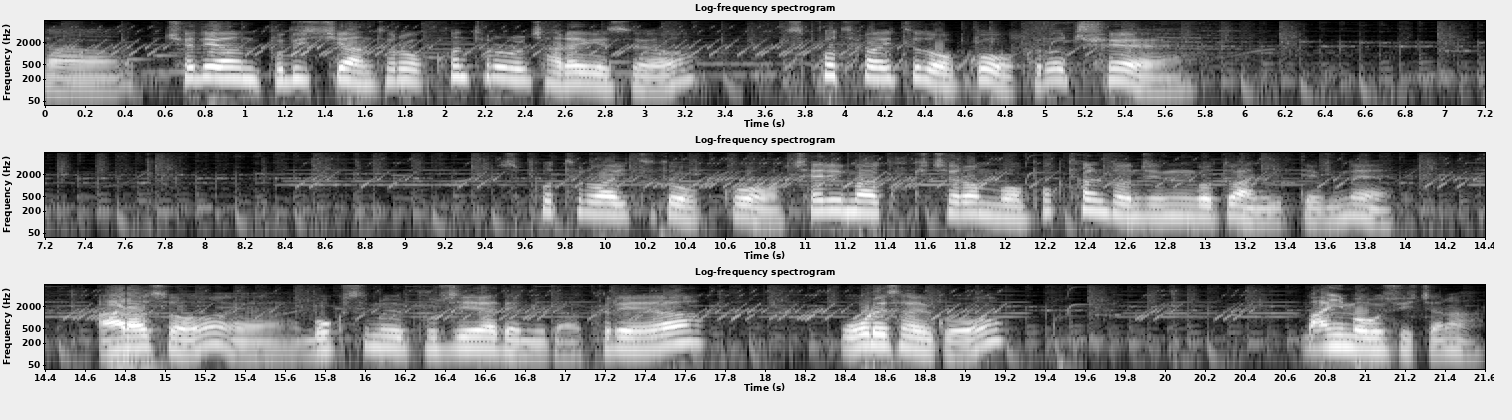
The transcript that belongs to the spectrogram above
자, 최대한 부딪히지 않도록 컨트롤을 잘해야겠어요. 스포트라이트도 없고, 그렇지. 스포트라이트도 없고, 체리맛 쿠키처럼 뭐 폭탄을 던지는 것도 아니기 때문에, 알아서, 예, 목숨을 부지해야 됩니다. 그래야 오래 살고, 많이 먹을 수 있잖아.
